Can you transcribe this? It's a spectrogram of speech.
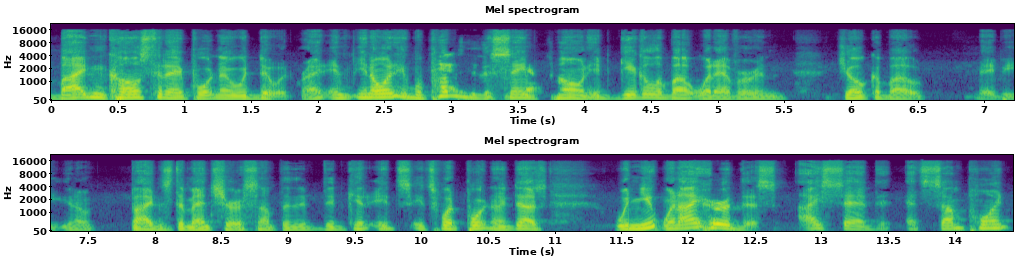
Biden calls today, Portnoy would do it, right? And you know what? It will probably be the same tone. He'd giggle about whatever and joke about maybe you know Biden's dementia or something. It did get it's it's what Portnoy does. When you when I heard this, I said at some point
